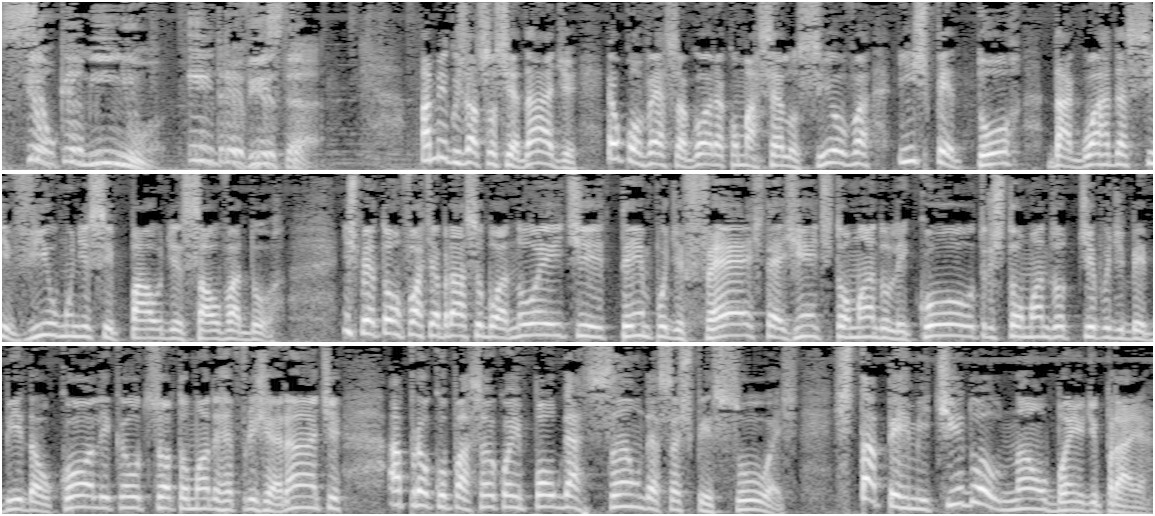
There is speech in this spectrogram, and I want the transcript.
seu caminho. Entrevista. Amigos da sociedade, eu converso agora com Marcelo Silva, inspetor da Guarda Civil Municipal de Salvador. Inspetor, um forte abraço, boa noite. Tempo de festa, é gente tomando licor, outros tomando outro tipo de bebida alcoólica, outros só tomando refrigerante. A preocupação é com a empolgação dessas pessoas. Está permitido ou não o banho de praia?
